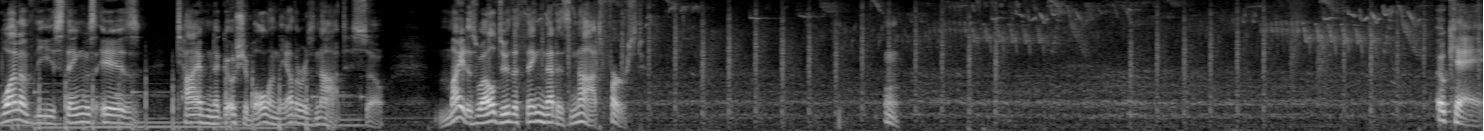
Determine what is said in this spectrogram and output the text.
One of these things is time negotiable and the other is not, so might as well do the thing that is not first. Okay,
